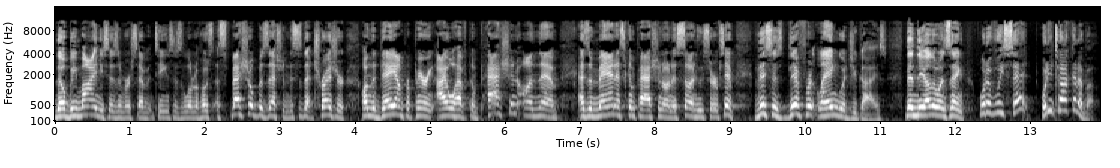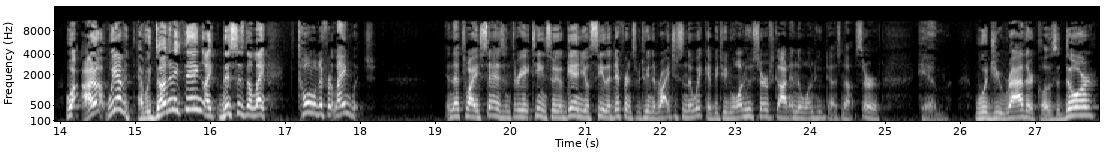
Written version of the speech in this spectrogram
They'll be mine, he says in verse 17, says the Lord of hosts, a special possession. This is that treasure. On the day I'm preparing, I will have compassion on them as a man has compassion on his son who serves him. This is different language, you guys, than the other one saying, what have we said? What are you talking about? Well, I don't, we haven't, have we done anything? Like, this is the la- total different language. And that's why he says in 318, so again, you'll see the difference between the righteous and the wicked, between one who serves God and the one who does not serve him. Would you rather close the door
